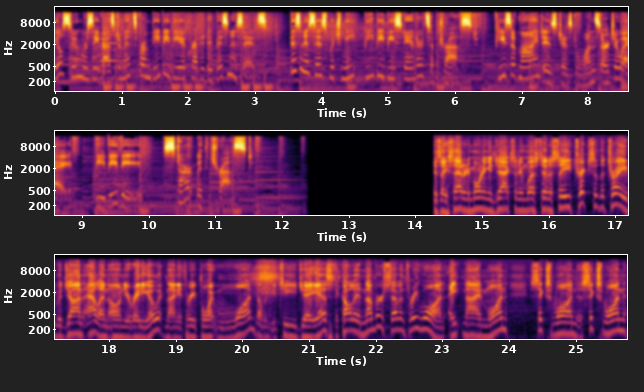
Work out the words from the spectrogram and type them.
You'll soon receive estimates from BBB accredited businesses, businesses which meet BBB standards of trust. Peace of mind is just one search away. BBB. Start with trust. It's a Saturday morning in Jackson in West Tennessee. Tricks of the Trade with John Allen on your radio at 93.1 WTJS. The call in number 731 891 6161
